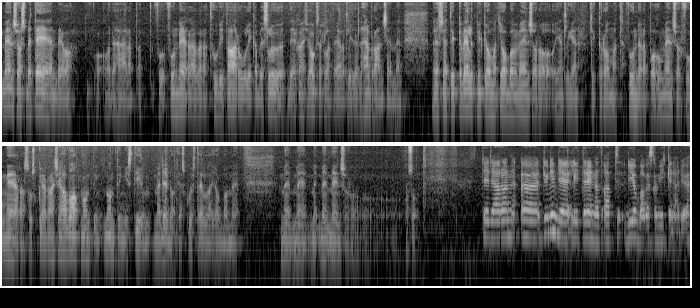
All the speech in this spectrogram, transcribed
människors beteende och, och, och det här att, att fundera över att hur vi tar olika beslut, det är kanske också relaterat lite till den här branschen men, men eftersom jag tycker väldigt mycket om att jobba med människor och egentligen tycker om att fundera på hur människor fungerar så skulle jag kanske ha valt någonting, någonting i stil med det då att jag skulle istället jobba med, med, med, med, med människor och, och, och sånt. Det där, uh, du nämnde lite redan att, att du jobbar ganska mycket när du är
